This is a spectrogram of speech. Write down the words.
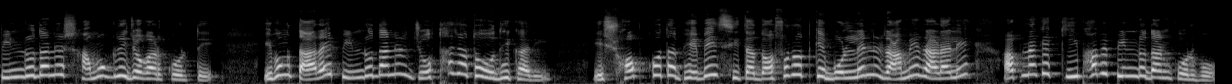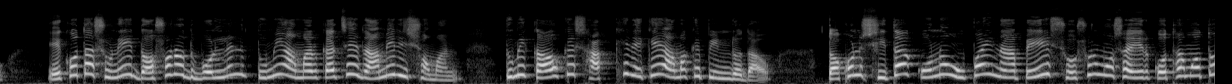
পিণ্ডদানের সামগ্রী জোগাড় করতে। এবং তারাই পিণ্ডদানের যথাযথ অধিকারী। এ সব কথা ভেবে সীতা দশরথকে বললেন, রামের আড়ালে আপনাকে কীভাবে পিণ্ডদান করব। একথা শুনেই দশরথ বললেন, তুমি আমার কাছে রামেরই সমান। তুমি কাউকে সাক্ষী রেখে আমাকে পিণ্ড দাও। তখন সীতা কোনো উপায় না পেয়ে শ্বশুর মশাইয়ের কথা মতো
